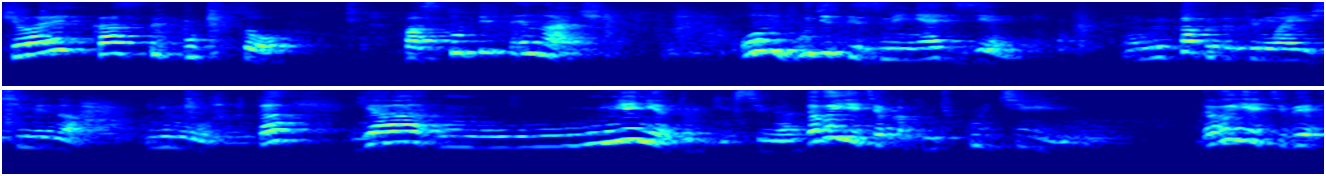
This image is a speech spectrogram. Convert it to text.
Человек касты купцов поступит иначе. Он будет изменять землю. Он говорит, как это ты мои семена не можешь? Да? Я, у меня нет других семян, давай я тебя как-нибудь культивирую. Давай я тебе,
